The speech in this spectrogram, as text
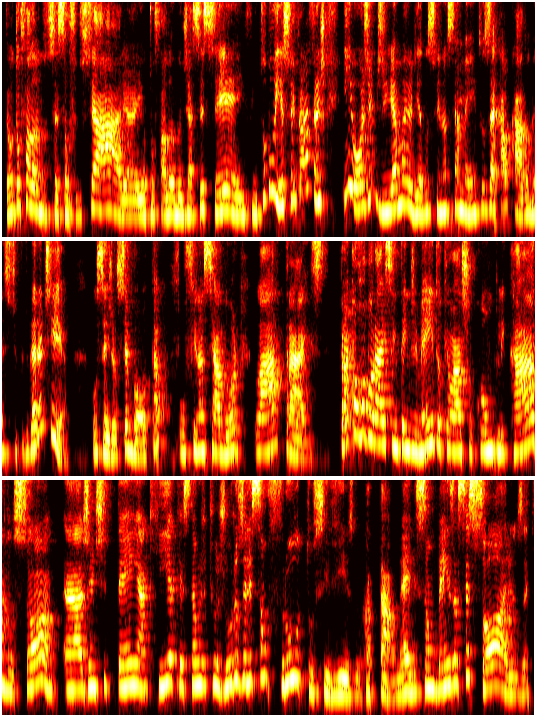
Então, eu estou falando de sessão fiduciária, eu estou falando de ACC, enfim, tudo isso entra na frente. E hoje em dia, a maioria dos financiamentos é calcado nesse tipo de garantia. Ou seja, você bota o financiador lá atrás. Para corroborar esse entendimento, que eu acho complicado só, a gente tem aqui a questão de que os juros eles são frutos civis do capital, né? Eles são bens acessórios aqui.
